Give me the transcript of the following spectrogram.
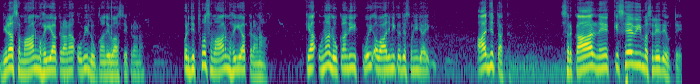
ਜਿਹੜਾ ਸਮਾਨ ਮੁਹੱਈਆ ਕਰਾਣਾ ਉਹ ਵੀ ਲੋਕਾਂ ਦੇ ਵਾਸਤੇ ਕਰਾਣਾ ਪਰ ਜਿੱਥੋਂ ਸਮਾਨ ਮੁਹੱਈਆ ਕਰਾਣਾ ਕਿਆ ਉਹਨਾਂ ਲੋਕਾਂ ਦੀ ਕੋਈ ਆਵਾਜ਼ ਨਹੀਂ ਕਦੇ ਸੁਣੀ ਜਾਏਗੀ? ਅੱਜ ਤੱਕ ਸਰਕਾਰ ਨੇ ਕਿਸੇ ਵੀ ਮਸਲੇ ਦੇ ਉੱਤੇ,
